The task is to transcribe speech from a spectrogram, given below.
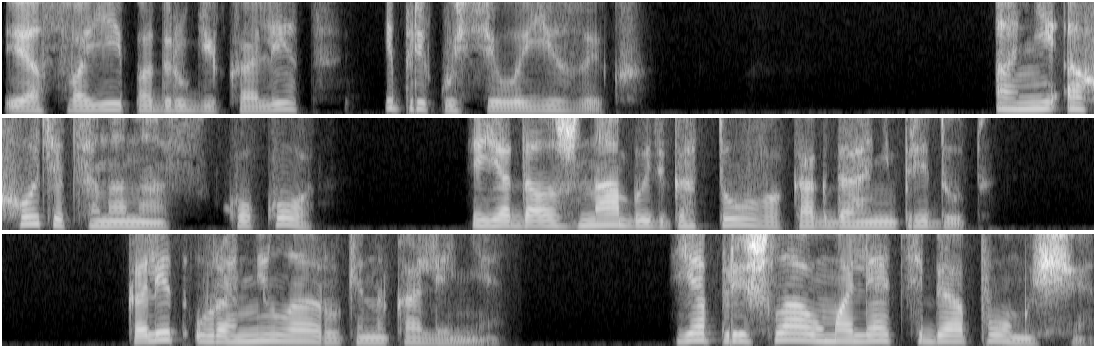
и о своей подруге Калет и прикусила язык. «Они охотятся на нас, Коко, и я должна быть готова, когда они придут». Калет уронила руки на колени. Я пришла умолять тебя о помощи.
